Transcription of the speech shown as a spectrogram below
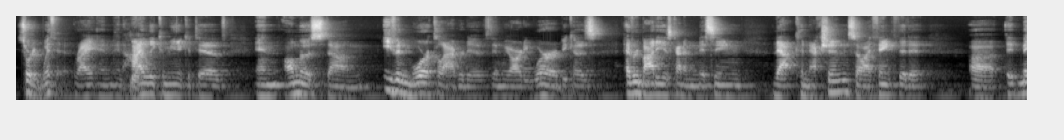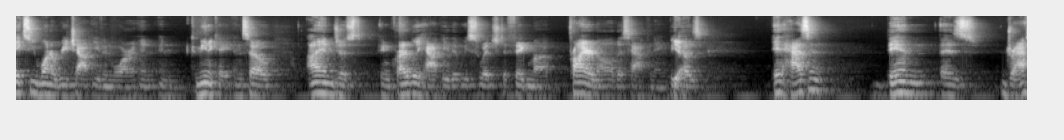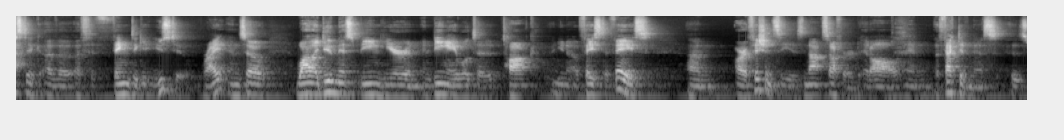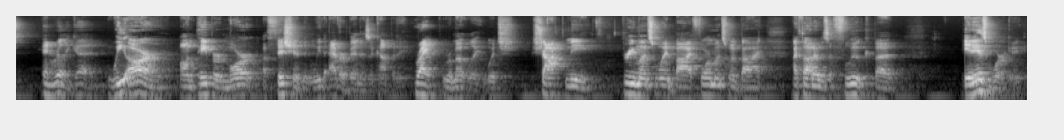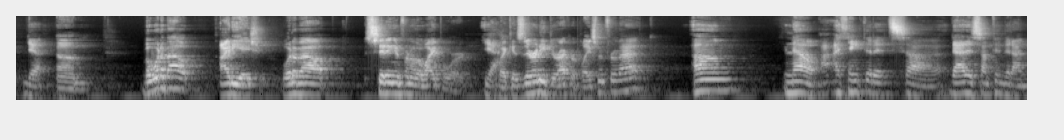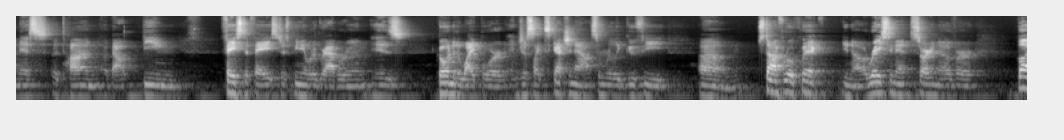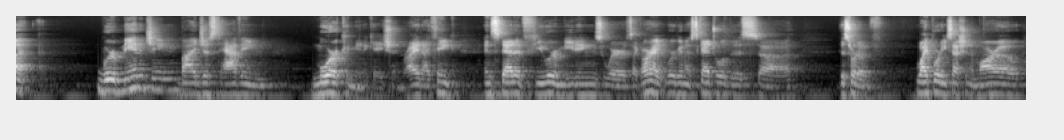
sort of with it, right? And, and highly communicative and almost um, even more collaborative than we already were because everybody is kind of missing that connection. So I think that it uh, it makes you want to reach out even more and, and communicate. And so I am just incredibly happy that we switched to Figma prior to all this happening Yeah. because it hasn't been as drastic of a, of a thing to get used to, right? And so while I do miss being here and, and being able to talk, you know, face to face, um, our efficiency has not suffered at all, and effectiveness has been really good. We are on paper more efficient than we've ever been as a company Right. remotely, which shocked me. Three months went by, four months went by. I thought it was a fluke, but it is working. Yeah. Um, but what about ideation? What about sitting in front of the whiteboard? Yeah. Like, is there any direct replacement for that? Um, no, I I think that it's uh, that is something that I miss a ton about being face to face, just being able to grab a room is going to the whiteboard and just like sketching out some really goofy um, stuff real quick, you know, erasing it, starting over. But we're managing by just having more communication, right? I think instead of fewer meetings where it's like, all right, we're going to schedule this uh, this sort of whiteboarding session tomorrow.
